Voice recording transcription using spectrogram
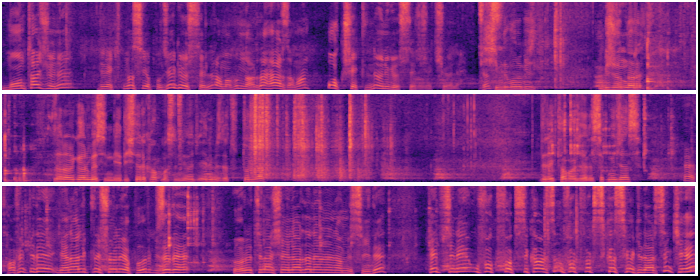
montaj yönü direkt nasıl yapılacağı gösterilir ama bunlar da her zaman ok şeklinde önü gösterecek şöyle. Şimdi bunu biz bijonları zarar görmesin diye, dişleri kapmasın diye önce elimizde tutturacağız. Direkt tabancayla sıkmayacağız. Evet hafif bir de genellikle şöyle yapılır. Bize de öğretilen şeylerden en önemlisiydi. Hepsini ufak ufak sıkarsın, ufak ufak sıka sıka gidersin ki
